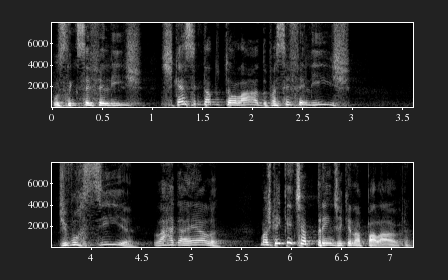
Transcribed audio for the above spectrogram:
Você tem que ser feliz. Esquece que está do teu lado, vai ser feliz. Divorcia, larga ela. Mas o que, a gente aprende aqui na palavra?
